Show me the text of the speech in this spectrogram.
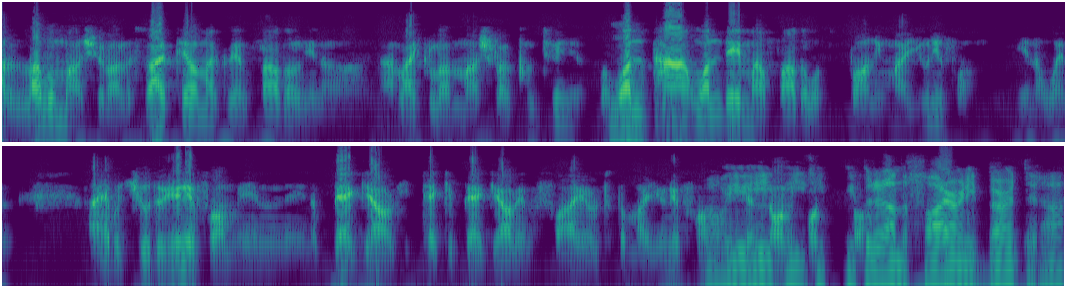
I love a martial art, so I tell my grandfather, you know, I like a lot of martial art continue. But Mm. one time, one day, my father was burning my uniform. You know, when I have a judo uniform in in a backyard, he take a backyard and fire to the, my uniform. Oh, he, he, he, he, he put it on the fire and he burnt it, huh?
